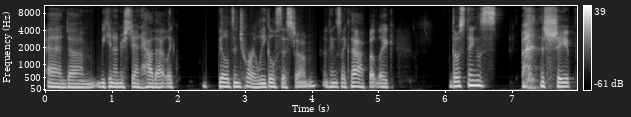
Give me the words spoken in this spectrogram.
And um we can understand how that like builds into our legal system and things like that. But like those things shape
